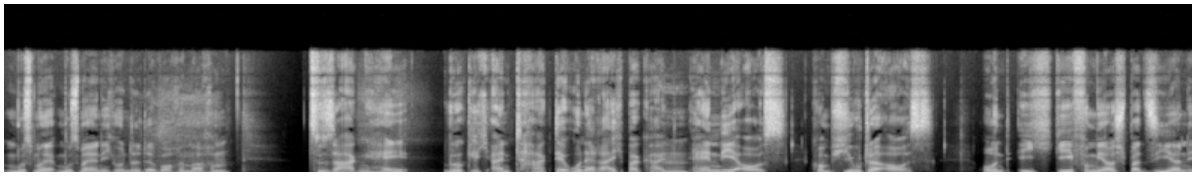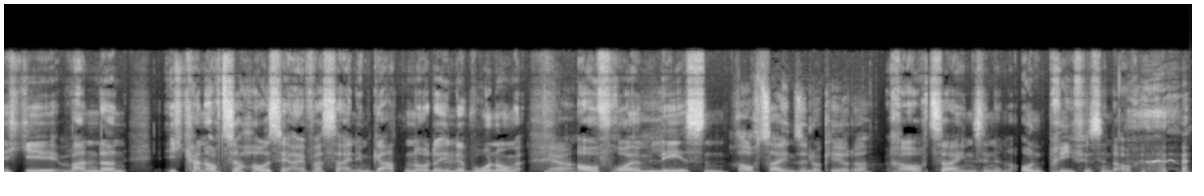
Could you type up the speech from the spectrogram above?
muss man, muss man ja nicht unter der Woche machen. Zu sagen, hey, wirklich ein Tag der Unerreichbarkeit. Hm. Handy aus, Computer aus. Und ich gehe von mir aus spazieren, ich gehe wandern. Ich kann auch zu Hause einfach sein, im Garten oder in Hm. der Wohnung ja. aufräumen, lesen. Rauchzeichen sind okay, oder? Rauchzeichen sind in und Briefe sind auch in Ordnung.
